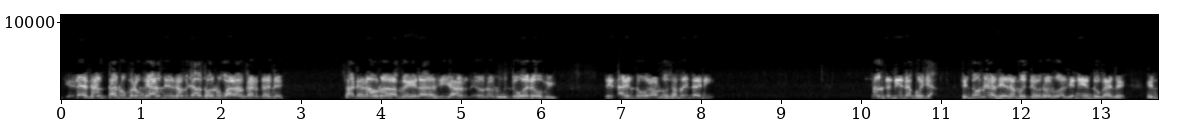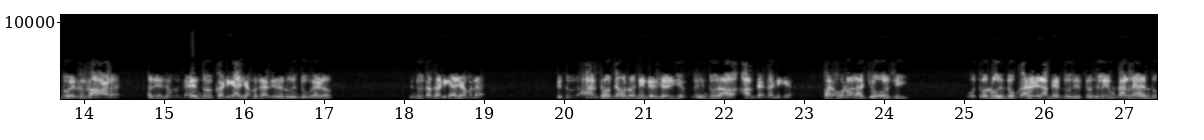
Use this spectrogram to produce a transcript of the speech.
ਜਿਹੜੇ ਸੰਤਾਂ ਨੂੰ ਬ੍ਰਹਮ ਗਿਆਨ ਦੀ ਸਮਝ ਆਉ ਤੁਹਾਨੂੰ ਗਾਲਾਂ ਕੱਢਦੇ ਨੇ। ਸਾਡੇ ਨਾਲ ਉਹਨਾਂ ਦਾ ਮੇਲ ਹੈ ਅਸੀਂ ਜਾਣਦੇ ਹਾਂ। ਉਹਨਾਂ ਨੂੰ ਹਿੰਦੂ ਨੇ ਉਹ ਵੀ। ਨਹੀਂ ਤਾਂ ਹਿੰਦੂ ਉਹਨਾਂ ਨੂੰ ਸਮਝਦੇ ਨਹੀਂ। ਸੰਤ ਦੀ ਤਾਂ ਕੋਈ ਹਿੰਦੂ ਨਹੀਂ ਅਸੀਂ ਸਮਝਦੇ ਉਹਨਾਂ ਨੂੰ, ਅਸੀਂ ਨਹੀਂ ਹਿੰਦੂ ਕਹਿੰਦੇ। ਹਿੰਦੂ ਇੱਕ ਖਾੜ ਅਸੀਂ ਸਮਝਦੇ ਹਿੰਦੂ ਘਟੀਆ ਸ਼ਬਦ ਹੈ ਕਿਸੇ ਨੂੰ ਹਿੰਦੂ ਕਹਿਣਾ। ਹਿੰਦੂ ਤਾਂ ਘਟੀਆ ਸ਼ਬਦ ਹੈ। ਹਿੰਦੂ ਦਾ ਅਰਥ ਹੁੰਦਾ ਉਹਨਾਂ ਦੀ ਡਿਕਸ਼ਨਰੀ ਹਿੰਦੂ ਦਾ ਅਰਥ ਹੈ ਘਟੀਆ। ਪਰ ਉਹਨਾਂ ਦਾ ਜ਼ੋਰ ਸੀ। ਉਹ ਤੁਹਾਨੂੰ ਹਿੰਦੂ ਕਹਿਣ ਲੱਗੇ, ਤੁਸੀਂ ਤਸਲੀਮ ਕਰ ਲਿਆ ਹਿੰਦੂ।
